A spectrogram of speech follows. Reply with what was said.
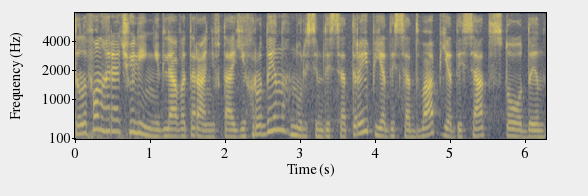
Телефон гарячої лінії для ветеранів та їх родин 073 52 50 101.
